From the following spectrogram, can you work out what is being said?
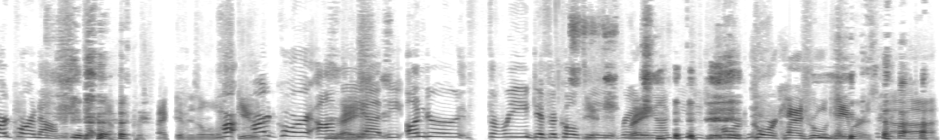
hardcore enough. Yeah, perspective is a little skewed. Hardcore on right. the uh, the under three difficulty yeah, rating right. on BGG. Hardcore casual gamers. Uh,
